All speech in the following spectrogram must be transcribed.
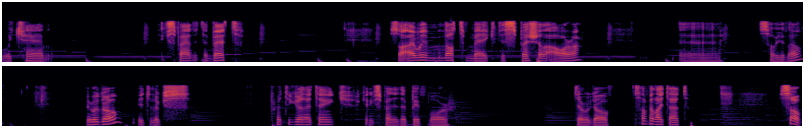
We can expand it a bit so I will not make this special aura. Uh, so you know. Here we go. It looks pretty good I think. Can expand it a bit more. There we go. Something like that. So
